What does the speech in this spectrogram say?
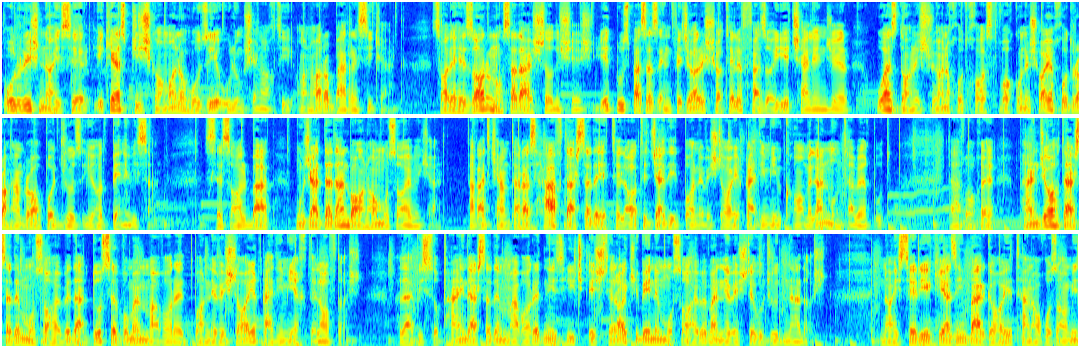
اولریش نایسر یکی از پیشگامان حوزه علوم شناختی آنها را بررسی کرد سال 1986 یک روز پس از انفجار شاتل فضایی چلنجر او از دانشجویان خود خواست واکنش های خود را همراه با جزئیات بنویسند. سه سال بعد مجددا با آنها مصاحبه کرد. فقط کمتر از 7 درصد اطلاعات جدید با نوشته های قدیمی کاملا منطبق بود. در واقع 50 درصد مصاحبه در دو سوم موارد با نوشته های قدیمی اختلاف داشت. در 25 درصد موارد نیز هیچ اشتراکی بین مصاحبه و نوشته وجود نداشت. نایسر یکی از این برگه های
